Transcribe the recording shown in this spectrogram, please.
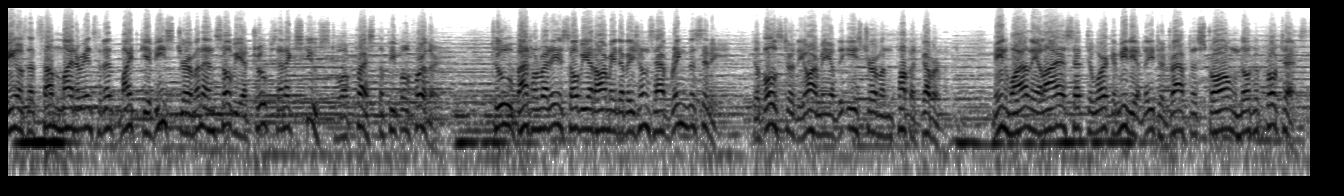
feels that some minor incident might give East German and Soviet troops an excuse to oppress the people further. Two battle-ready Soviet army divisions have ringed the city to bolster the army of the East German puppet government. Meanwhile, the Allies set to work immediately to draft a strong note of protest.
